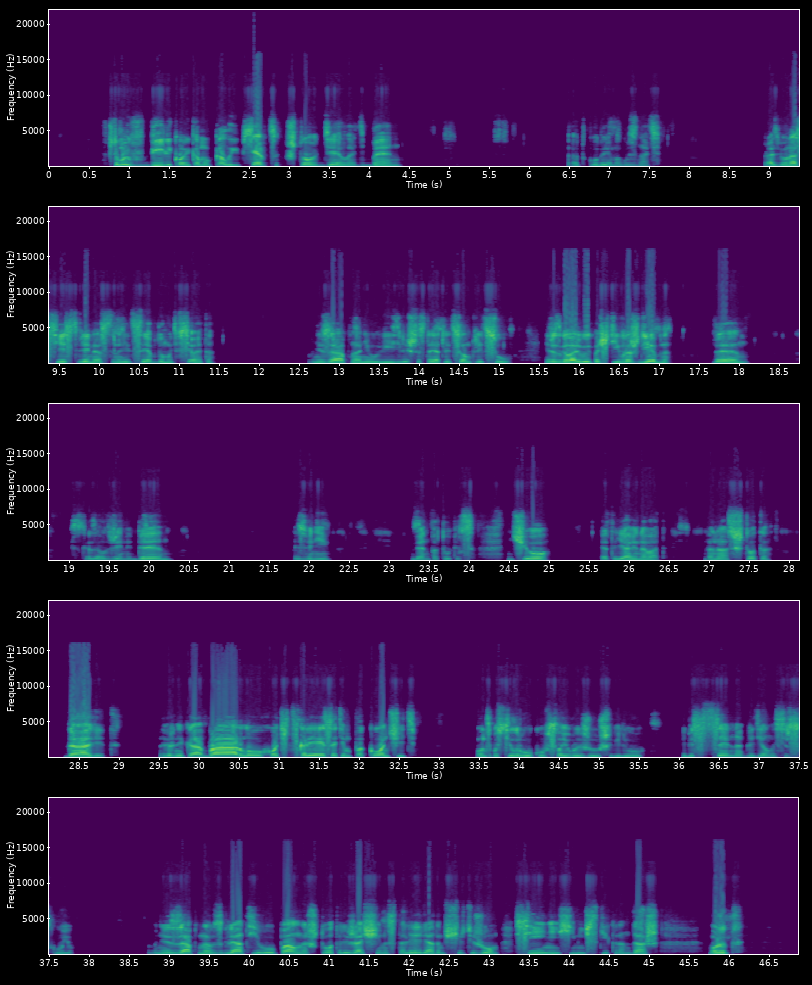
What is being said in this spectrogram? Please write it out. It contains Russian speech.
Что мы вбили кое-кому колы в сердце? Что делать, Бен? Откуда я могу знать? Разве у нас есть время остановиться и обдумать все это? Внезапно они увидели, что стоят лицом к лицу, и разговаривают почти враждебно. «Бен», — сказал Джимми, — «Бен». «Извини». Бен потупился. «Ничего, это я виноват. На нас что-то давит. Наверняка Барлоу хочет скорее с этим покончить». Он запустил руку в свою рыжую шевелюру и бесцельно оглядел мастерскую. Внезапно взгляд его упал на что-то, лежащее на столе рядом с чертежом. Синий химический карандаш — может,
